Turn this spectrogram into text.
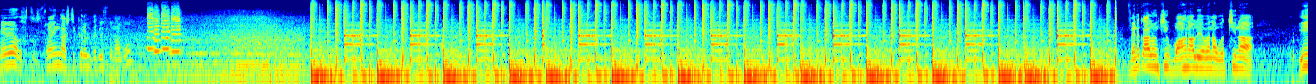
మేమే స్వయంగా స్టిక్కర్లను తగిలిస్తున్నాము. వెనకాల నుంచి వాహనాలు ఏమైనా వచ్చినా ఈ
